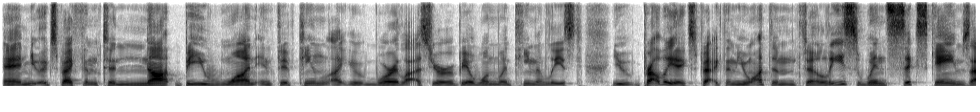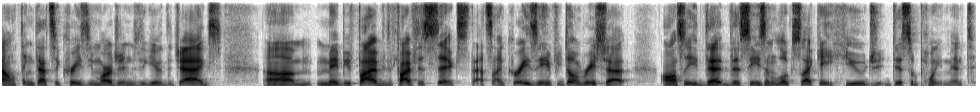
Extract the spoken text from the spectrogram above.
and you expect them to not be one in fifteen like you were last year, or be a one-win team at least. You probably expect them. You want them to at least win six games. I don't think that's a crazy margin to give the Jags. Um, maybe five to five to six. That's not crazy. If you don't reach that, honestly, that the season looks like a huge disappointment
